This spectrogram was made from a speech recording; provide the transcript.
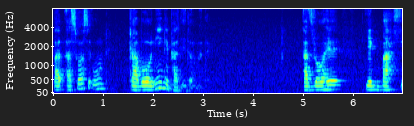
بر اساس اون قوانینی پدید آمده. از راه یک بحث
